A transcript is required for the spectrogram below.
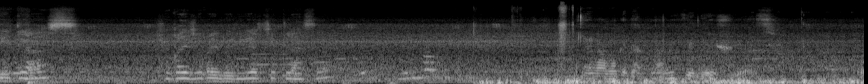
দিয়ে ক্লাস সকালে সকালে বেরিয়ে যাচ্ছে ক্লাসে আর আমাকে দেখো আমি পেরিয়ে শুয়ে আছি ও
